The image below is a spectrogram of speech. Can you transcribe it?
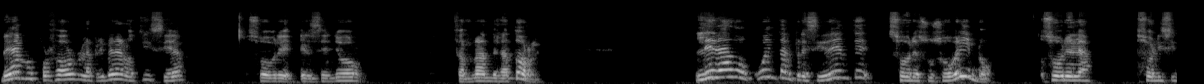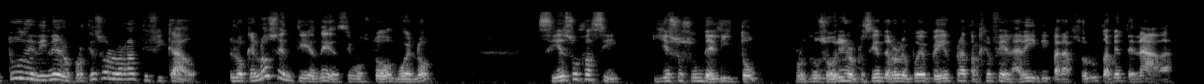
Veamos, por favor, la primera noticia sobre el señor Fernández Latorre. Le he dado cuenta al presidente sobre su sobrino, sobre la solicitud de dinero, porque eso lo ha ratificado. Lo que no se entiende, decimos todos, bueno, si eso fue así, y eso es un delito, porque un sobrino del presidente no le puede pedir plata al jefe de la DINI para absolutamente nada,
